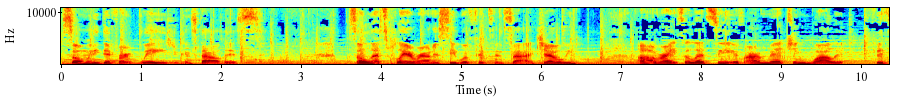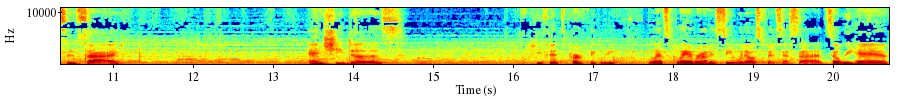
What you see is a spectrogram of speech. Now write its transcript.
So many different ways you can style this. So let's play around and see what fits inside, shall we? All right, so let's see if our matching wallet fits inside. And she does. She fits perfectly. Let's play around and see what else fits inside. So we have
